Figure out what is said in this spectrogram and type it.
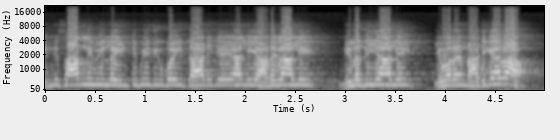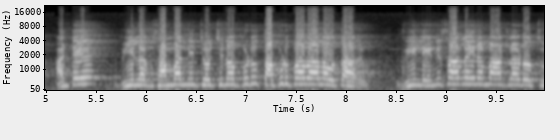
ఎన్నిసార్లు వీళ్ళ ఇంటి మీదకి పోయి దాడి చేయాలి అడగాలి నిలదీయాలి ఎవరైనా అడిగారా? అంటే వీళ్ళకు సంబంధించి వచ్చినప్పుడు తప్పుడు పదాలు అవుతారు. వీళ్ళు ఎన్నిసార్లైనా మాట్లాడవచ్చు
